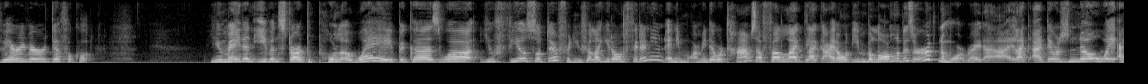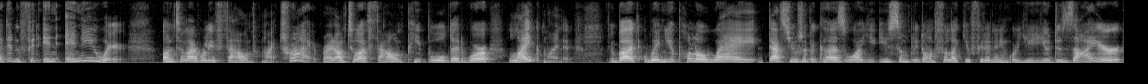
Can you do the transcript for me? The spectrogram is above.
very very difficult you may then even start to pull away because well you feel so different. You feel like you don't fit in anymore. I mean there were times i felt like like i don't even belong on this earth no more right? I like I, there was no way i didn't fit in anywhere until i really found my tribe right? Until i found people that were like-minded. But when you pull away, that's usually because, well, you, you simply don't feel like you fit in anymore. You, you desire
